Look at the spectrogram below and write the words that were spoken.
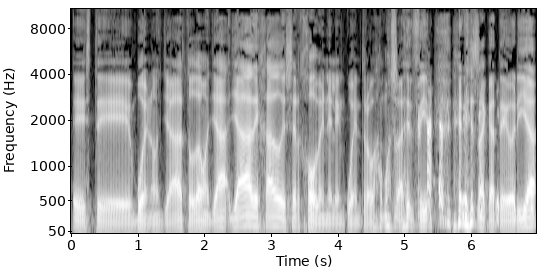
Este, bueno, ya todo, ya ya ha dejado de ser joven el encuentro, vamos a decir, en esa categoría.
